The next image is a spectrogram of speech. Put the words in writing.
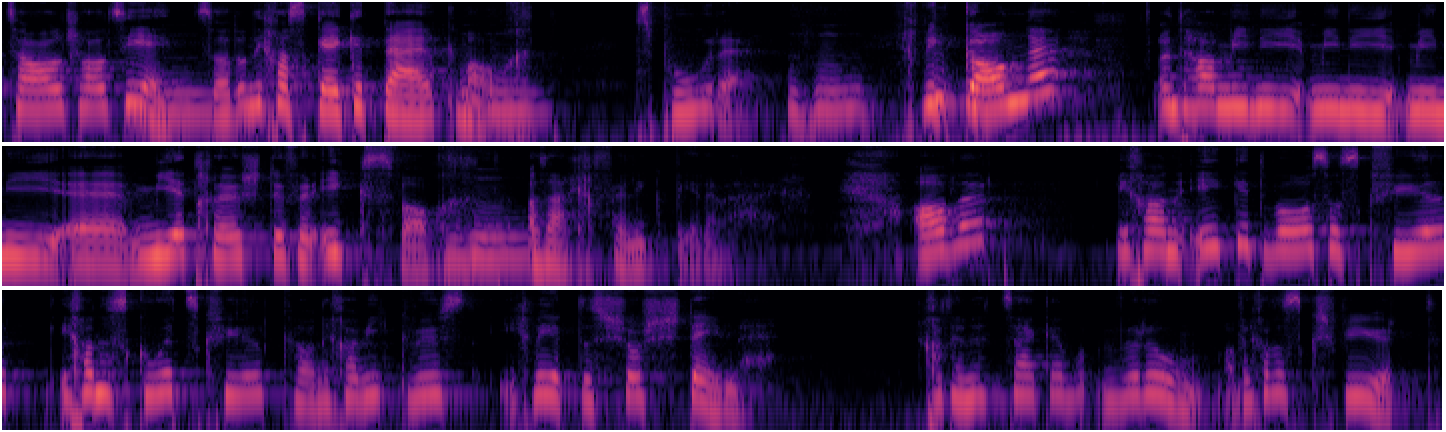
zahlst als mhm. jetzt. Oder? Und ich habe das Gegenteil gemacht. Mhm. Das Pure. Mhm. Ich bin gegangen und habe meine, meine, meine äh, Mietkosten für x-fach. Also eigentlich völlig birrenweich. Aber ich habe irgendwo so das Gefühl, ich habe ein gutes Gefühl gehabt. Ich habe wie gewusst, ich werde das schon stemmen. Ich kann dir nicht sagen, warum, aber ich habe das gespürt.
